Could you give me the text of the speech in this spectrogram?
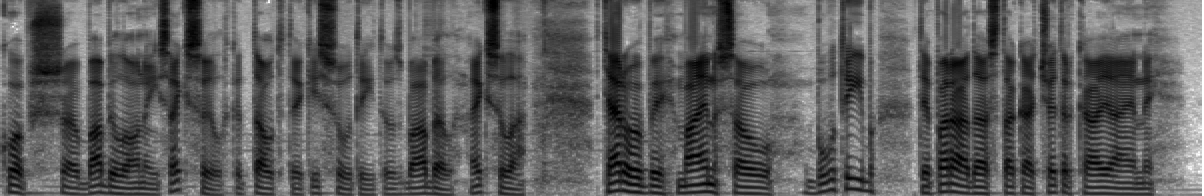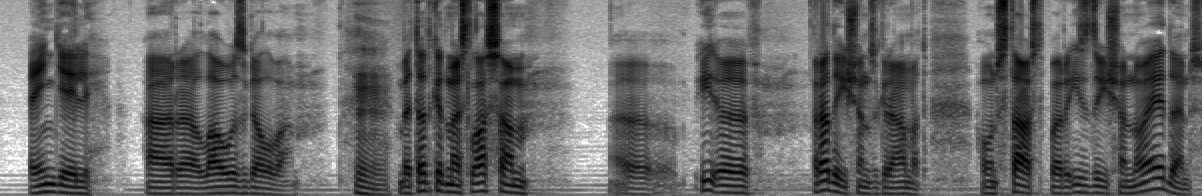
kopš Babilonijas eksila, kad tauta tiek izsūtīta uz Bābeli eksilā, ķerubi maina savu būtību. Tie parādās tā kā četrkājaini eņģeļi ar lauz galvām. Mm. Bet tad, kad mēs lasām uh, uh, radīšanas grāmatu un stāstu par izdzīšanu no ēdenes,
